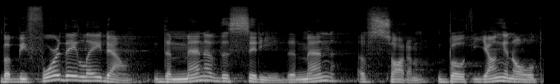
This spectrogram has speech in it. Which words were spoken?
But before they lay down, the men of the city, the men of Sodom, both young and old,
